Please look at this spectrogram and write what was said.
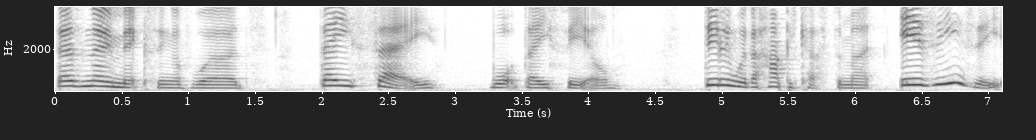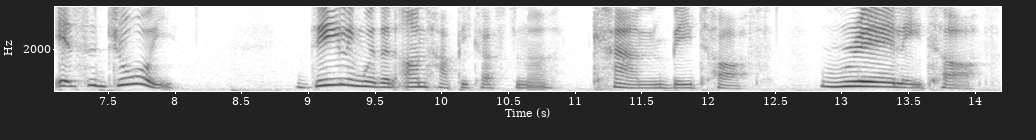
There's no mixing of words. They say what they feel. Dealing with a happy customer is easy, it's a joy. Dealing with an unhappy customer can be tough, really tough.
